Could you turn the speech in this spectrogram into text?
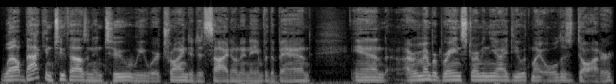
Well, back in 2002, we were trying to decide on a name for the band, and I remember brainstorming the idea with my oldest daughter,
